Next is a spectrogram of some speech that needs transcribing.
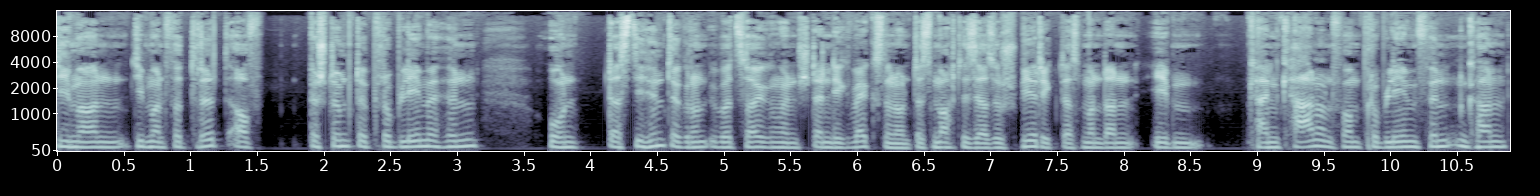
die man, die man vertritt auf bestimmte Probleme hin und dass die Hintergrundüberzeugungen ständig wechseln und das macht es ja so schwierig, dass man dann eben keinen Kanon von Problemen finden kann,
